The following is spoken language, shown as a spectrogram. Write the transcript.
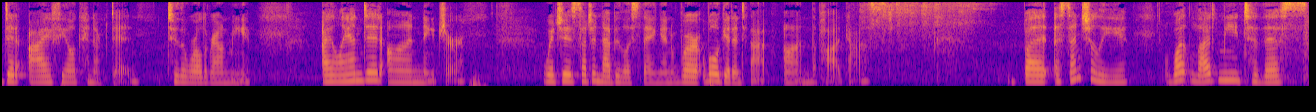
did I feel connected to the world around me? I landed on nature, which is such a nebulous thing, and we will get into that on the podcast. But essentially, what led me to this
